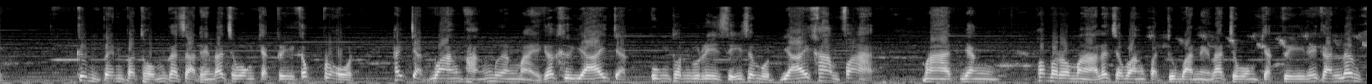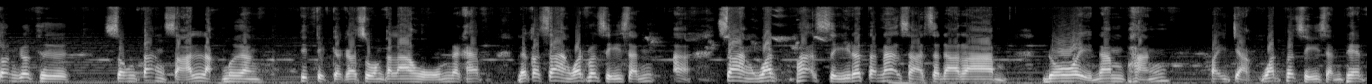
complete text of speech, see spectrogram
ษขึ้นเป็นปฐมกษัตริย์แห่งราชวงศ์จักรีก็โปรดให้จัดวางผังเมืองใหม่ ก็คือย้ายจากกรุงธนบุรีศรีสมุทรย้ายข้ามฟากมายัง พระบรมมหาราชวังปัจจุบันแห่งราชวงศ์จักรีในการเริ่มต้นก็คือ ทรงตั้งศาลหลักเมืองที่ติดกับกระทรวงกลาโหมนะครับ แล้วก็สร้างวัดพระศรีสันสร้างวัดพระศรีรัตนศาสดาราม โดยนำผังไปจากวัดพระศรีสันเพชร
